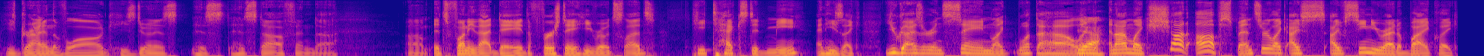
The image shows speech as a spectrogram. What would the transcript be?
he's grinding the vlog. He's doing his his his stuff, and uh, um, it's funny that day, the first day he rode sleds, he texted me, and he's like, "You guys are insane! Like, what the hell?" Like, Yeah. and I'm like, "Shut up, Spencer! Like, I I've seen you ride a bike. Like,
